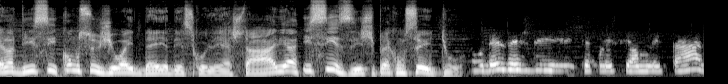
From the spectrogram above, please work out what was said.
Ela disse como surgiu a ideia de escolher esta área e se existe preconceito. O desejo de ser policial militar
